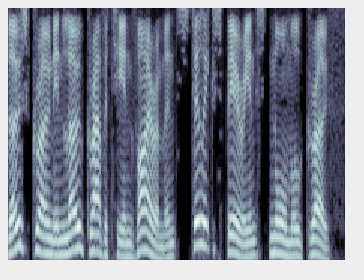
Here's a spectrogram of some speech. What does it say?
those grown in low-gravity environments still experienced normal growth.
